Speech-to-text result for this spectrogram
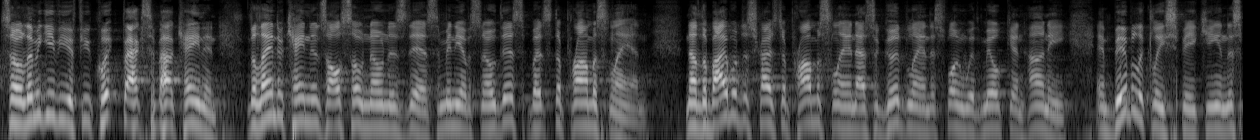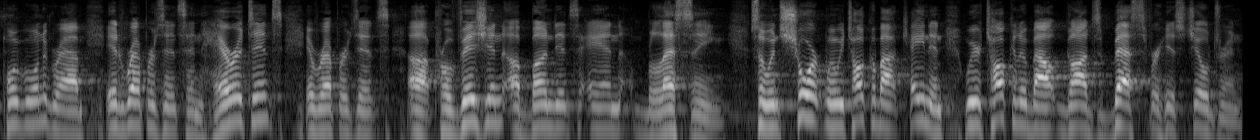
so let me give you a few quick facts about Canaan. The land of Canaan is also known as this, many of us know this, but it's the promised land. Now, the Bible describes the promised land as a good land that's flowing with milk and honey. And biblically speaking, and this point we want to grab, it represents inheritance, it represents uh, provision, abundance, and blessing. So, in short, when we talk about Canaan, we're talking about God's best for his children.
